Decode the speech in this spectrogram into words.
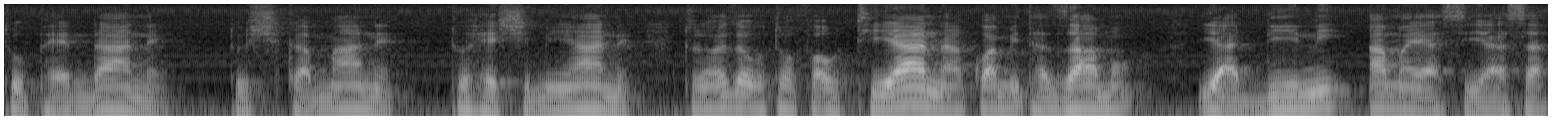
tupendane, tushikamane, tuheshimiane. Tunaweza kutofautiana kwa mitazamo ya dini ama ya siasa,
